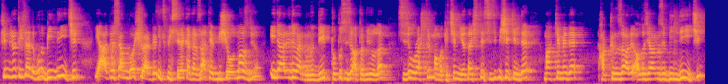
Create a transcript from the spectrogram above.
Şimdi üreticiler de bunu bildiği için ya diyor sen boş ver diyor. 3 piksele kadar zaten bir şey olmaz diyor. İdare ediver bunu deyip topu size atabiliyorlar. Sizi uğraştırmamak için ya da işte sizi bir şekilde mahkemede hakkınızı alacağınızı bildiği için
